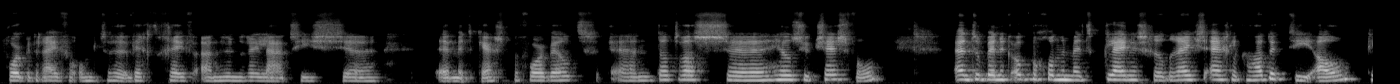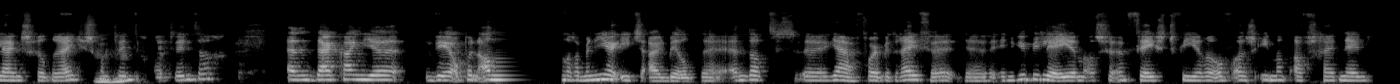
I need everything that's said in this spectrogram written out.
voor bedrijven om te, weg te geven aan hun relaties eh, eh, met kerst bijvoorbeeld. En dat was eh, heel succesvol. En toen ben ik ook begonnen met kleine schilderijtjes. Eigenlijk had ik die al, kleine schilderijtjes van Mhm. 20 bij 20. En daar kan je weer op een andere manier iets uitbeelden. En dat eh, ja, voor bedrijven eh, in jubileum, als ze een feest vieren of als iemand afscheid neemt.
